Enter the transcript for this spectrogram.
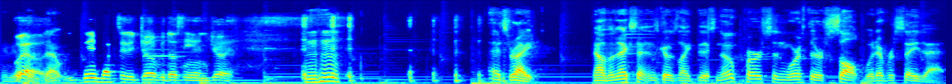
Maybe Well, going back to the job it doesn't enjoy. Mhm. That's right. Now the next sentence goes like this: No person worth their salt would ever say that.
